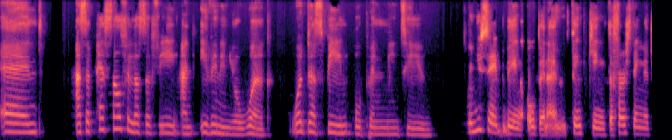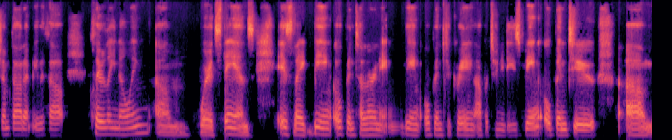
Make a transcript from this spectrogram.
And as a personal philosophy and even in your work, what does being open mean to you? When you say being open, I'm thinking the first thing that jumped out at me without clearly knowing um, where it stands is like being open to learning, being open to creating opportunities, being open to um,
